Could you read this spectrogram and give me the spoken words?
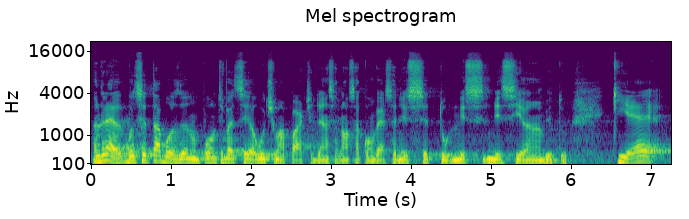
André, você está abordando um ponto e vai ser a última parte dessa nossa conversa nesse setor, nesse, nesse âmbito, que é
